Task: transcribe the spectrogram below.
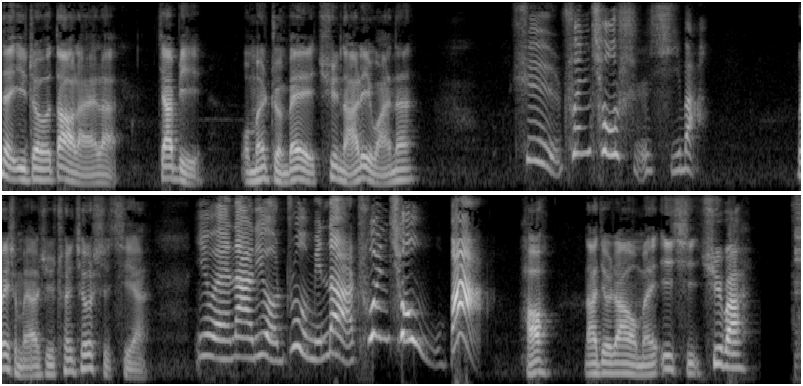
的一周到来了，加比，我们准备去哪里玩呢？去春秋时期吧。为什么要去春秋时期啊？因为那里有著名的春秋五霸。好，那就让我们一起去吧。已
